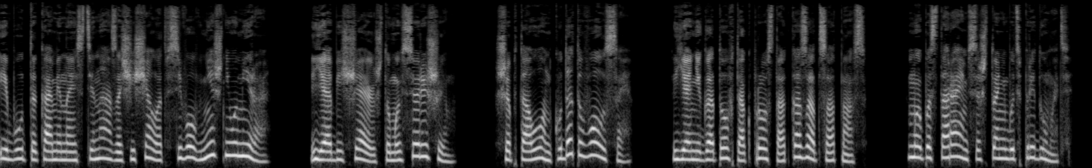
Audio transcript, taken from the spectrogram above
и будто каменная стена защищала от всего внешнего мира. «Я обещаю, что мы все решим», — шептал он куда-то волосы. «Я не готов так просто отказаться от нас. Мы постараемся что-нибудь придумать,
